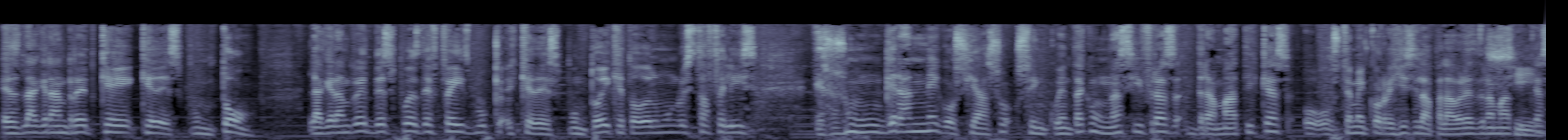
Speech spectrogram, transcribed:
es la gran red que, que despuntó. La gran red después de Facebook que despuntó y que todo el mundo está feliz. Eso es un gran negociazo. Se encuentra con unas cifras dramáticas, o usted me corrige si la palabra es dramáticas,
